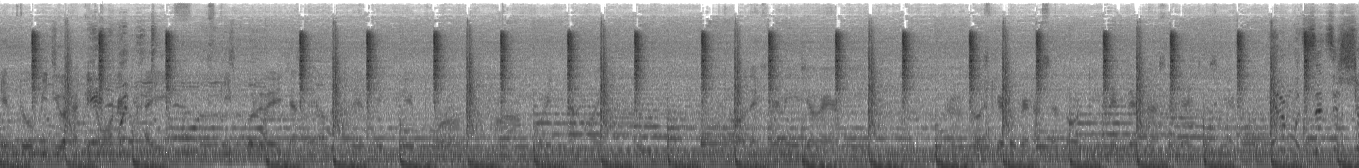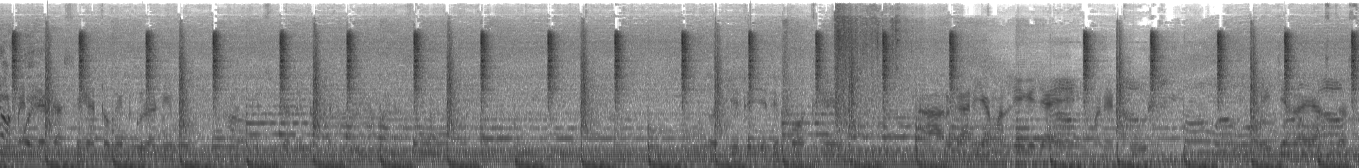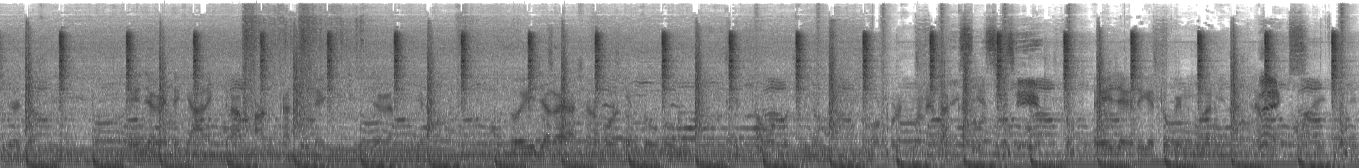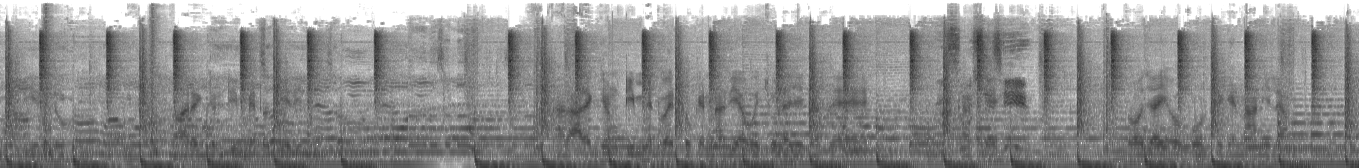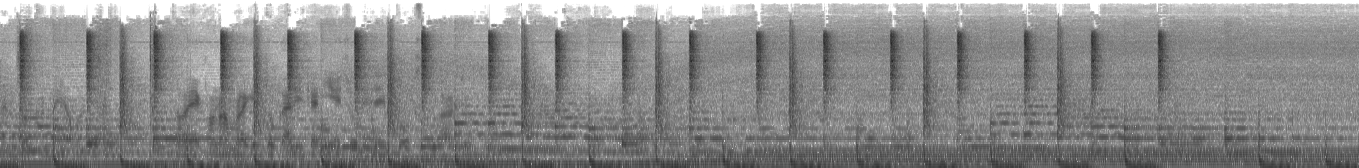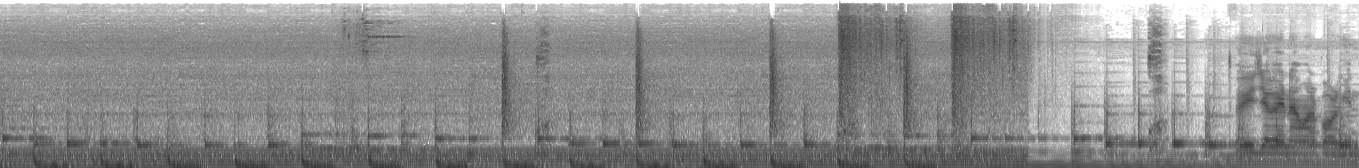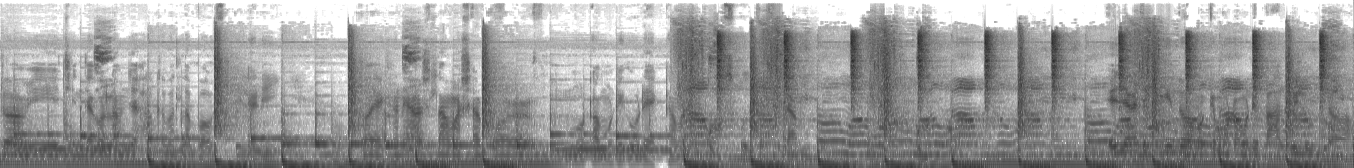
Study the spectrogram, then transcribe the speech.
কিন্তু ভিডিওটাকে অনেকটাই স্কিপ করে দেয় যাতে আপনাদের দেখতে বোরিং না হয়। তো দেখেন এই জায়গায় আমি দশকে টোকেন আছে তো টিমমেটদের কাছে যাইতেছি এখন. টিমমেটদের কাছ থেকে টোকেনগুলো নিব আরও কিছু যাতে টোকেন আমার তো যেতে যেতে পথে আর গাড়ি আমার লেগে যায় মানে ঠুস। এই জায়গায় আস্তে আস্তে যাইতেছি এই জায়গায় আসার পর কিন্তু একটা অটো ছিল। মানে এই জায়গা থেকে টোকেনগুলো নিয়ে কিন্তু আমি চিন্তা করলাম যে হালকা পাতলা বক্স খুলে নেই। তো এখানে আসলাম, আসার পর মোটামুটি করে একটা মানে বক্স খুলতেছিলাম। এই জায়গা থেকে কিন্তু আমাকে মোটামুটি ভালোই লুট দেওয়া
